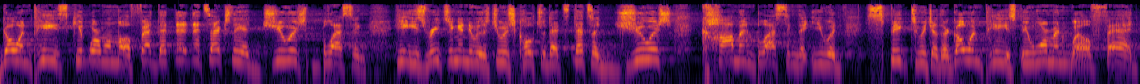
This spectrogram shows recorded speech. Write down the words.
go in peace, keep warm and well fed, that, that, that's actually a Jewish blessing. He, he's reaching into his Jewish culture. That's, that's a Jewish common blessing that you would speak to each other. Go in peace, be warm and well fed.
